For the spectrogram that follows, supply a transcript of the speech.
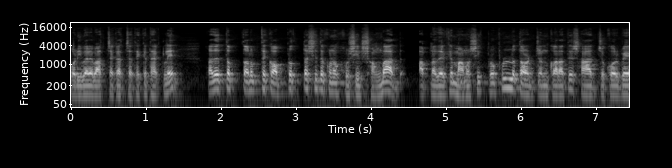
পরিবারে বাচ্চা কাচ্চা থেকে থাকলে তাদের তরফ থেকে অপ্রত্যাশিত কোনো খুশির সংবাদ আপনাদেরকে মানসিক প্রফুল্লতা অর্জন করাতে সাহায্য করবে।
